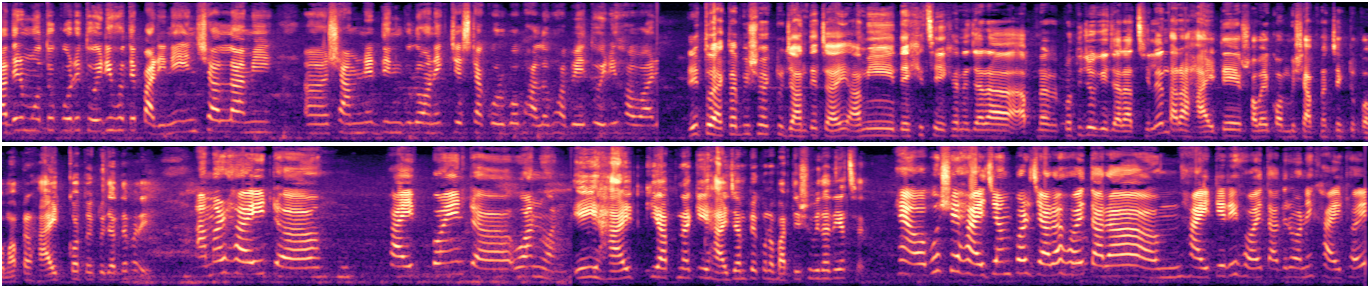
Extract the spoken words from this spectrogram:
তাদের মতো করে তৈরি হতে পারিনি। ইনশাল্লাহ আমি সামনের দিনগুলো অনেক চেষ্টা করব ভালোভাবে তৈরি হওয়ার। ঋতু একটা বিষয় একটু জানতে চাই। আমি দেখেছি এখানে যারা আপনার প্রতিযোগী যারা ছিলেন তারা হাইটে সবাই কম বেশি আপনার চেয়ে একটু কম। আপনার হাইট কত একটু জানতে পারি? আমার height five point one one এই হাইট কি আপনাকে হাই জাম্পে কোনো বাড়তি সুবিধা দিয়েছে? হ্যাঁ অবশ্যই হাই জাম্পার যারা হয় তারা হাইটেরই হয় তাদের অনেক হাইট হয়।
